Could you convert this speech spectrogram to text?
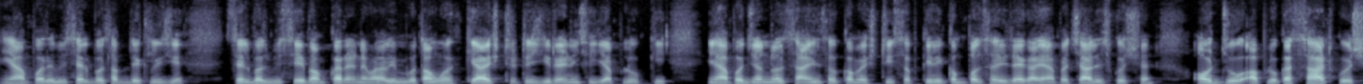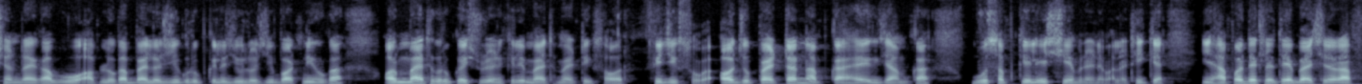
यहाँ पर भी सिलेबस आप देख लीजिए सिलेबस भी सेम आपका रहने वाला। अभी मैं बताऊँगा क्या स्ट्रेटेजी रहनी चाहिए आप लोग की। यहाँ पर जनरल साइंस और केमिस्ट्री सबके लिए कंपलसरी रहेगा। यहाँ पर चालीस क्वेश्चन और जो आप लोग का साठ क्वेश्चन रहेगा, वो आप लोग का बायोलॉजी ग्रुप के लिए जूलॉजी बॉटनी होगा और मैथ ग्रुप के स्टूडेंट के लिए मैथमेटिक्स और फिजिक्स होगा। और जो पैटर्न आपका है एग्ज़ाम का, वो सबके लिए सेम रहने वाला, ठीक है? यहाँ पर देख लेते हैं बैचलर ऑफ़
